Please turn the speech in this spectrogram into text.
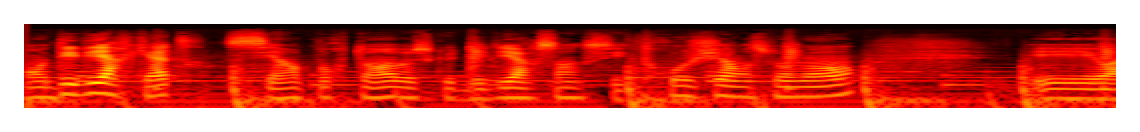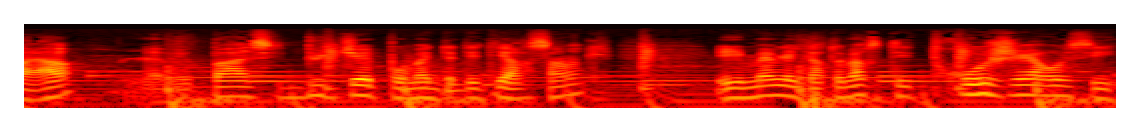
en DDR4. C'est important parce que DDR5 c'est trop cher en ce moment. Et voilà, il n'avait pas assez de budget pour mettre de DDR5. Et même les cartes mères c'était trop cher aussi.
